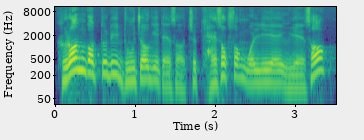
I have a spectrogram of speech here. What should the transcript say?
그런 것들이 누적이 돼서 즉 계속성 원리에 의해서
